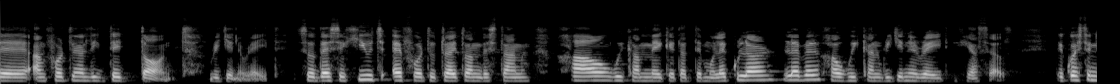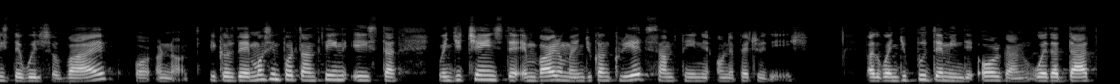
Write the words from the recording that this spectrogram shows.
uh, unfortunately they don't regenerate. So there's a huge effort to try to understand how we can make it at the molecular level, how we can regenerate hair cells. The question is they will survive or, or not. Because the most important thing is that when you change the environment, you can create something on a petri dish. But when you put them in the organ, whether that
